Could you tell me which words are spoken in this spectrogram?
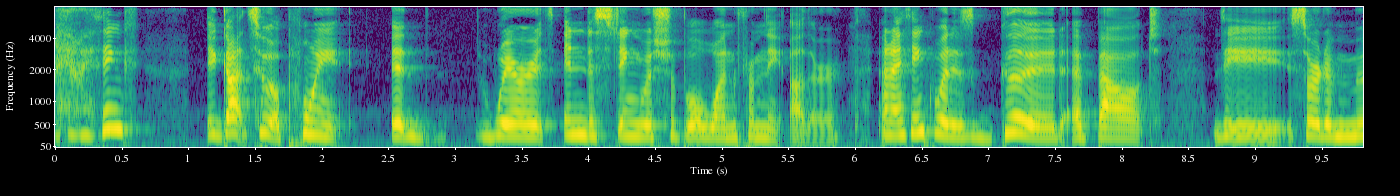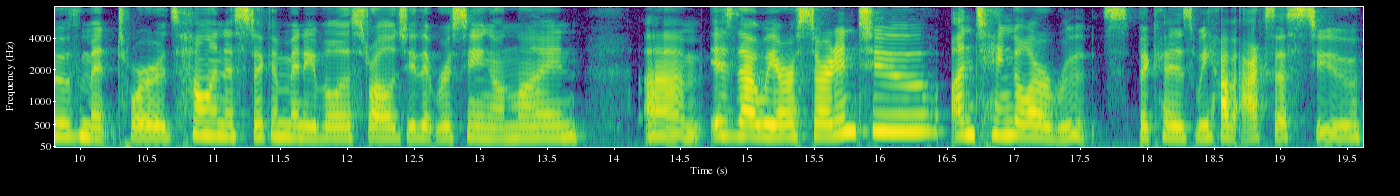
I think it got to a point it, where it's indistinguishable one from the other. And I think what is good about the sort of movement towards Hellenistic and medieval astrology that we're seeing online um, is that we are starting to untangle our roots because we have access to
